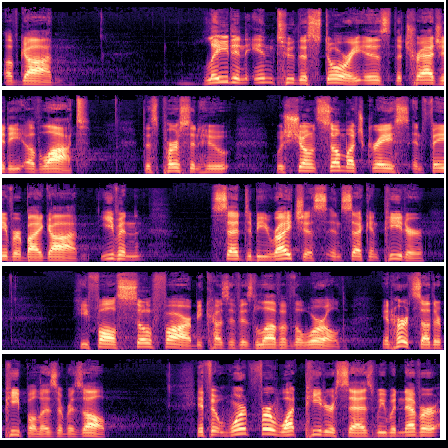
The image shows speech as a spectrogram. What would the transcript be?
of God. Laden into this story is the tragedy of Lot, this person who was shown so much grace and favor by God, even said to be righteous in 2 Peter, he falls so far because of his love of the world and hurts other people as a result. If it weren't for what Peter says, we would never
